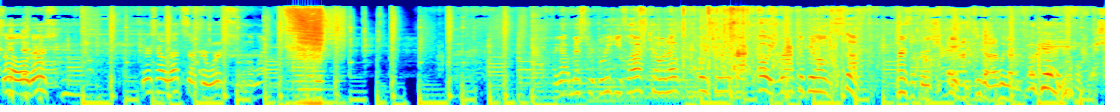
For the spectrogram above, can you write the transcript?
So there's, here's how that sucker works. I got Mr. Blinky Flash coming up. Oh, he's coming back. Oh, he's wrapped up in all the stuff. Where's the fish? Hang on, we got him, we got him. Okay. Beautiful fish.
